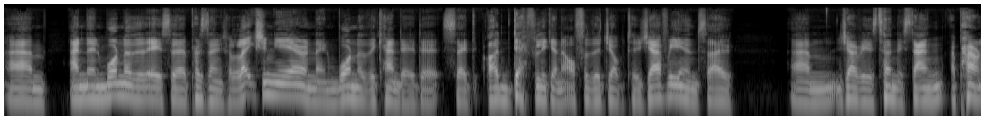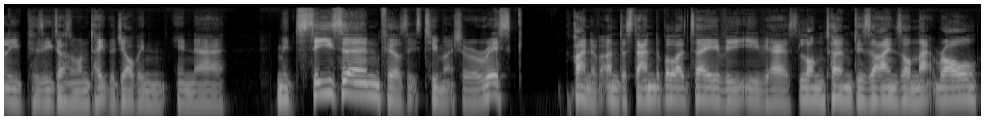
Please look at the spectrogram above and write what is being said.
Um, and then one of the it's a presidential election year, and then one of the candidates said, "I'm definitely going to offer the job to Xavi," and so um, Xavi has turned this down apparently because he doesn't want to take the job in in uh, mid-season. Feels it's too much of a risk. Kind of understandable, I'd say, if he, if he has long-term designs on that role.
